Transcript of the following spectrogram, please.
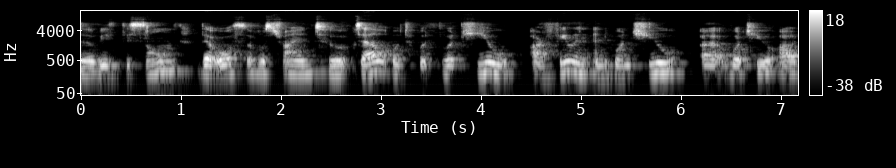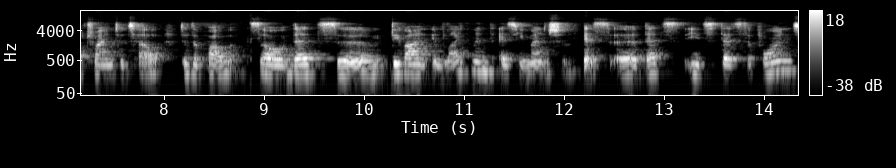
uh, with the song the author was trying to tell or what, what you are feeling and what you uh, what you are trying to tell to the public. So that's um, divine enlightenment, as you mentioned. Yes, uh, that's it's that's the point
